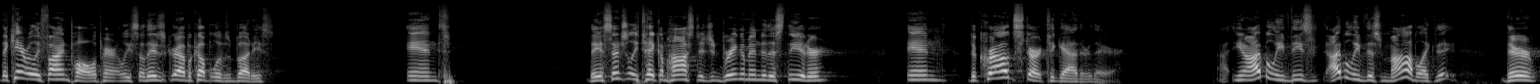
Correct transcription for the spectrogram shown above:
they can't really find Paul apparently, so they just grab a couple of his buddies. And they essentially take him hostage and bring him into this theater and the crowds start to gather there. You know, I believe these I believe this mob like they, they're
